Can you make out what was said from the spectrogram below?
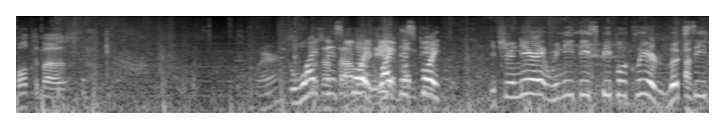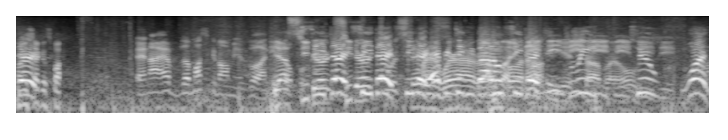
Both the bows. Where? Wipe this point, right wipe this point. If you're near it, we need these people cleared. Look, uh, C dirt. And I have the musket on me as well. I need yeah, C dirt, C dirt, C dirt, C dirt. Everything you got on C dirt. Three, two, one.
